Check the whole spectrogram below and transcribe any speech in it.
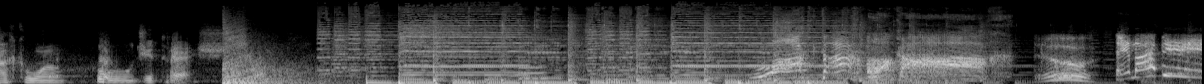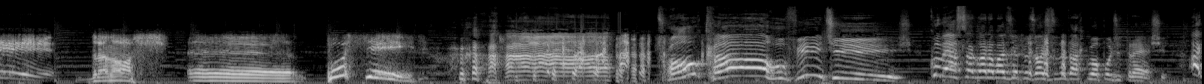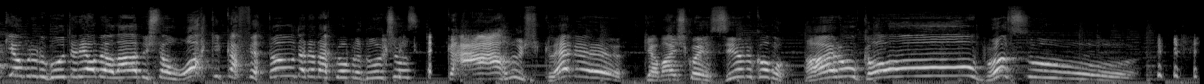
Dark One ou de Trash. Loktar Lokar! Tremab! Dranos! É... Pussy! Tchau, ouvintes! Começa agora mais um episódio do The Dark One de Trash. Aqui é o Bruno Guter e ao meu lado está o orc cafetão da The Dark One Productions, Carlos Kleber, que é mais conhecido como Iron Claw Manso.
